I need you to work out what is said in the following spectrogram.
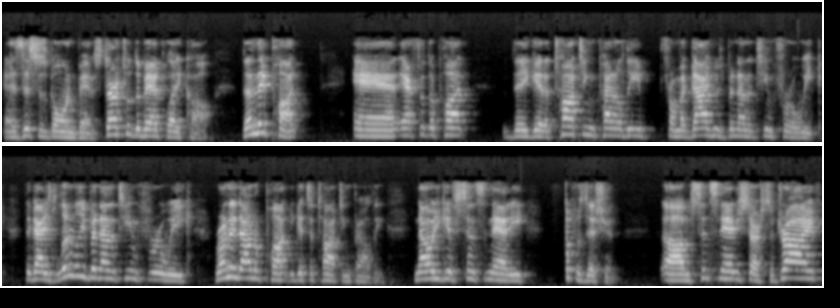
as this is going bad. Starts with the bad play call, then they punt, and after the punt, they get a taunting penalty from a guy who's been on the team for a week. The guy's literally been on the team for a week, running down a punt, he gets a taunting penalty. Now he gives Cincinnati position. Um, Cincinnati starts to drive.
